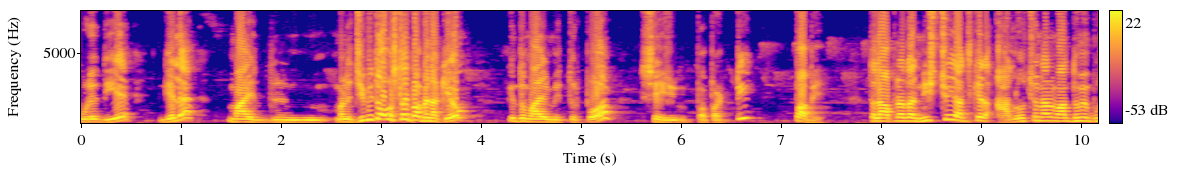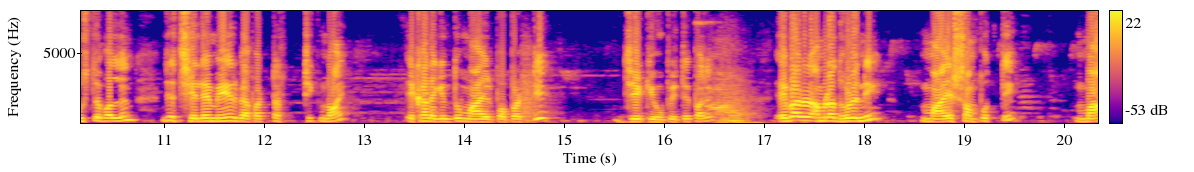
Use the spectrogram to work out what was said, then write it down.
করে দিয়ে গেলে মায়ের মানে জীবিত অবস্থায় পাবে না কেউ, কিন্তু মায়ের মৃত্যুর পর সেই প্রপার্টি পাবে। তাহলে আপনারা নিশ্চয়ই আজকের আলোচনার মাধ্যমে বুঝতে পারলেন যে ছেলে মেয়ের ব্যাপারটা ঠিক নয়। এখানে কিন্তু মায়ের প্রপার্টি যে কেউ পেতে পারে। এবার আমরা ধরে নিই, মায়ের সম্পত্তি, মা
